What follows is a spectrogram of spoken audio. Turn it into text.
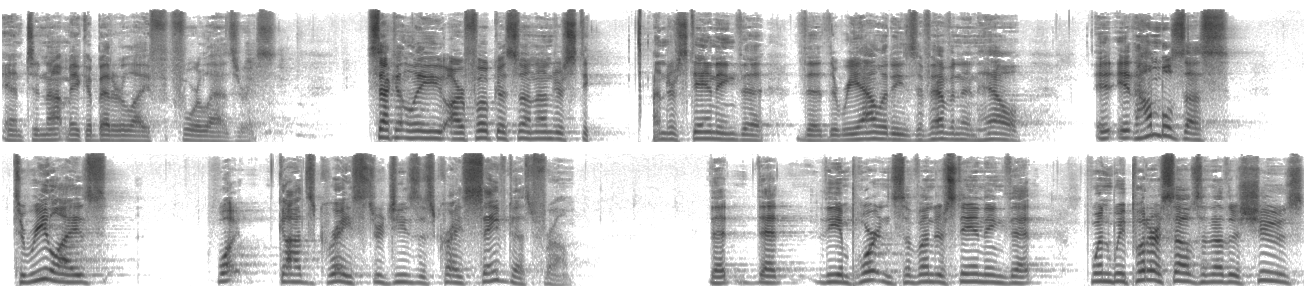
and to not make a better life for Lazarus. Secondly, our focus on underst- understanding the, the, the, realities of heaven and hell. It, it humbles us to realize what God's grace through Jesus Christ saved us from. That, that the importance of understanding that when we put ourselves in others' shoes,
